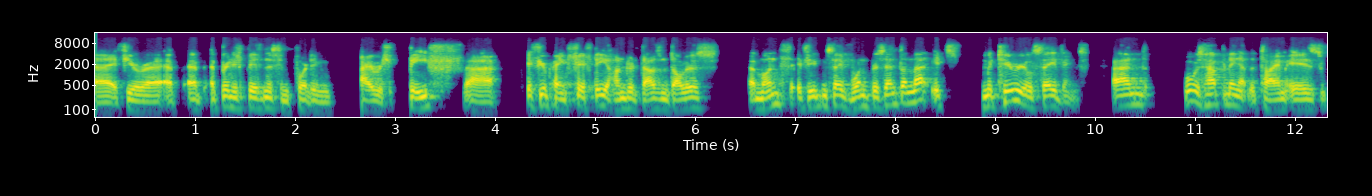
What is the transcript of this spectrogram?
uh, if you're a, a, a, British business importing Irish beef, uh, if you're paying fifty, hundred thousand dollars a month, if you can save one percent on that, it's material savings. And what was happening at the time is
